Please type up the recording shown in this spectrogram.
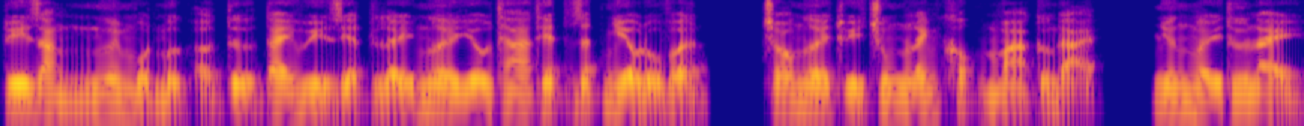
tuy rằng ngươi một mực ở tự tay hủy diệt lấy ngươi yêu tha thiết rất nhiều đồ vật, cho ngươi thủy chung lánh khốc mà cường đại, nhưng mấy thứ này,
